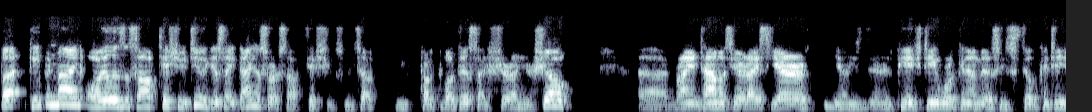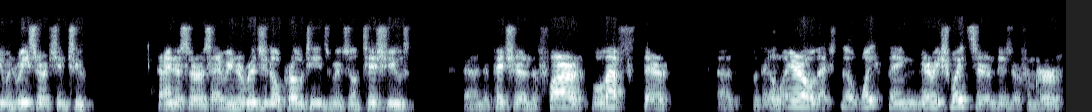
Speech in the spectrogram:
But keep in mind, oil is a soft tissue too, just like dinosaur soft tissues. We talked we talked about this, I'm sure, on your show. Uh, Brian Thomas here at ICR, you know, he's doing his PhD working on this. He's still continuing research into dinosaurs having original proteins, original tissues. And the picture on the far left there, uh, with the little arrow, that's the white thing, Mary Schweitzer, these are from her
